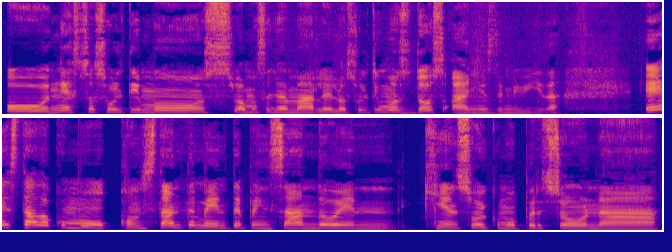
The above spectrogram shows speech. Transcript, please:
o en estos últimos, vamos a llamarle, los últimos dos años de mi vida, he estado como constantemente pensando en quién soy como persona,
